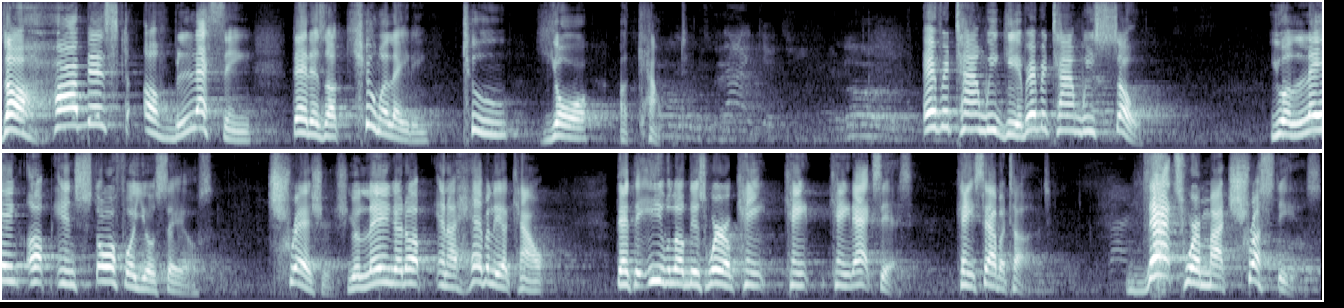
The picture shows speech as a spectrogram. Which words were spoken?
the harvest of blessing that is accumulating to your account. Every time we give, every time we sow, you're laying up in store for yourselves treasures. You're laying it up in a heavenly account that the evil of this world can't, can't, can't access, can't sabotage. That's where my trust is.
